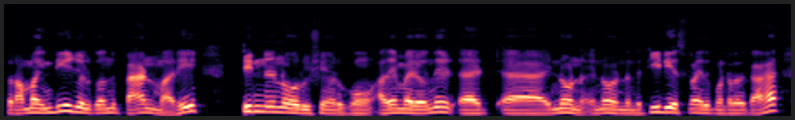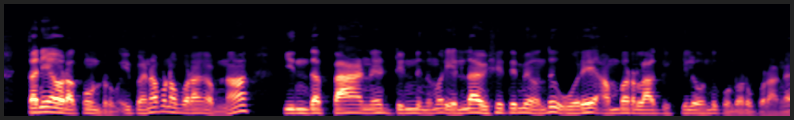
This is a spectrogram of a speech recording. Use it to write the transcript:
ஸோ நம்ம இண்டிவிஜுவலுக்கு வந்து பேன் மாதிரி டின்னு ஒரு விஷயம் இருக்கும். அதே மாதிரி வந்து இன்னொன்று இன்னொன்று இந்த டிடிஎஸ்லாம் இது பண்ணுறதுக்காக தனியாக ஒரு அக்கௌண்ட் இருக்கும். இப்போ என்ன பண்ண போகிறாங்க அப்படின்னா இந்த பேனு டின் இந்த மாதிரி எல்லா விஷயத்தையுமே வந்து ஒரே அம்பர்லாக்கு கீழே வந்து கொண்டு வர போகிறாங்க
